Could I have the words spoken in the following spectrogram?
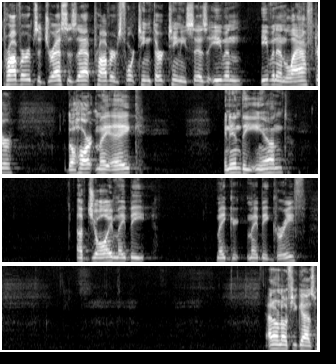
Proverbs addresses that. Proverbs 14 13, he says, even, even in laughter, the heart may ache. And in the end of joy may be, may, may be grief. I don't know if you guys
